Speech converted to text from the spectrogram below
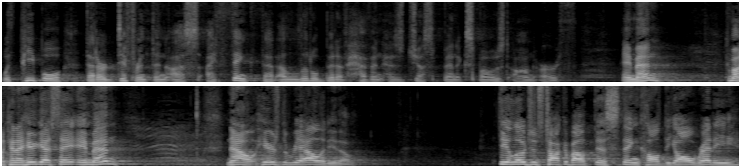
with people that are different than us, I think that a little bit of heaven has just been exposed on earth. Amen? Come on, can I hear you guys say amen? Now, here's the reality though. Theologians talk about this thing called the already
